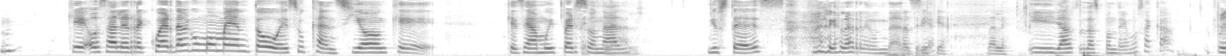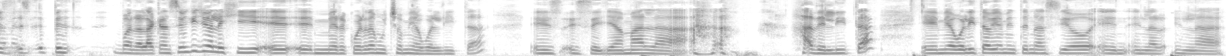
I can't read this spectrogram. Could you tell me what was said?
que, o sea, les recuerda algún momento o es su canción que, que sea muy personal. Y ustedes, valga la redundancia. Patricia, dale. Y ya las pondremos acá. Pues, bueno, la canción que yo elegí eh, eh, me recuerda mucho a mi abuelita. Es, se llama la Adelita. Eh, mi abuelita obviamente nació en, en, la, en, la,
